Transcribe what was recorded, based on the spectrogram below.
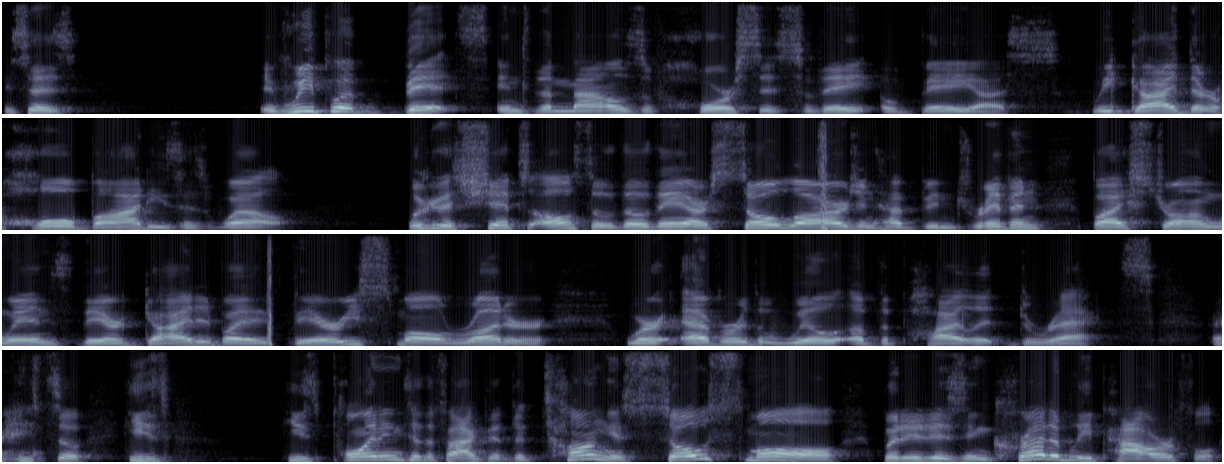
He says, if we put bits into the mouths of horses so they obey us, we guide their whole bodies as well. Look at the ships also, though they are so large and have been driven by strong winds, they are guided by a very small rudder wherever the will of the pilot directs. Right? So he's he's pointing to the fact that the tongue is so small, but it is incredibly powerful.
